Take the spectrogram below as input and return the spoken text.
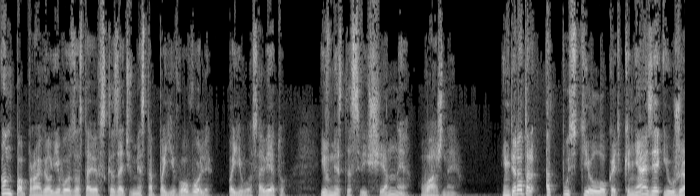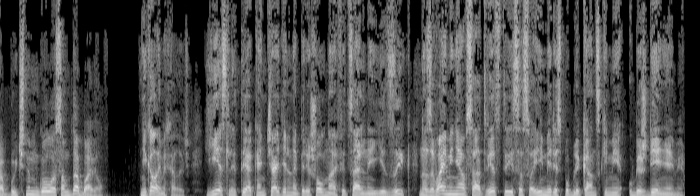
Он поправил его, заставив сказать вместо «по его воле» «по его совету» и вместо «священные» «важные». Император отпустил локоть князя и уже обычным голосом добавил Николай Михайлович, если ты окончательно перешел на официальный язык, называй меня в соответствии со своими республиканскими убеждениями.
